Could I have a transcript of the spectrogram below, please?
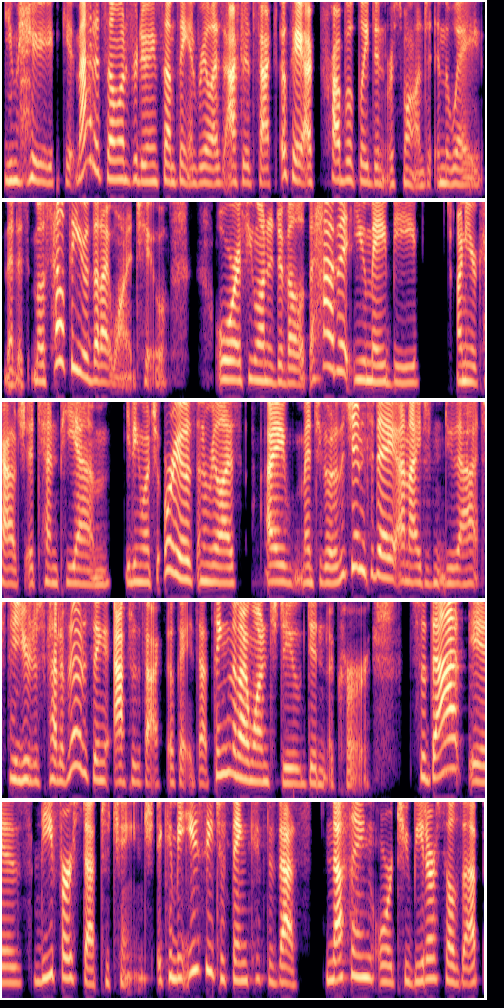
you may get mad at someone for doing something and realize after the fact, okay, I probably didn't respond in the way that is most healthy or that I wanted to. Or if you want to develop a habit, you may be on your couch at 10 p.m. eating a bunch of Oreos and realize I meant to go to the gym today and I didn't do that. And you're just kind of noticing after the fact, okay, that thing that I wanted to do didn't occur. So that is the first step to change. It can be easy to think that that's nothing or to beat ourselves up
